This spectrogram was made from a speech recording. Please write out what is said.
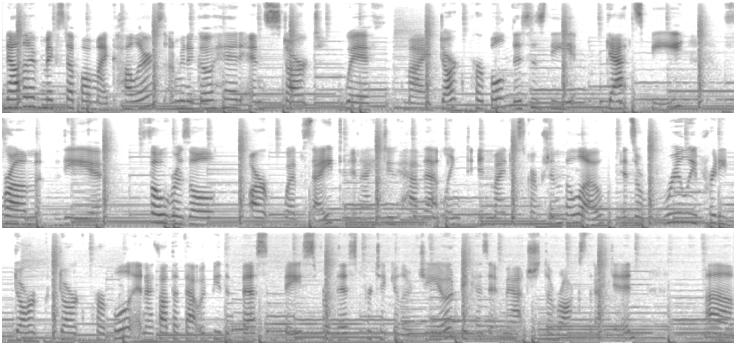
Now that I've mixed up all my colors, I'm going to go ahead and start with my dark purple. This is the Gatsby from the Faux Result art website, and I do have that linked in my description below. It's a really pretty dark, dark purple, and I thought that that would be the best base for this particular geode because it matched the rocks that I did. Um,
